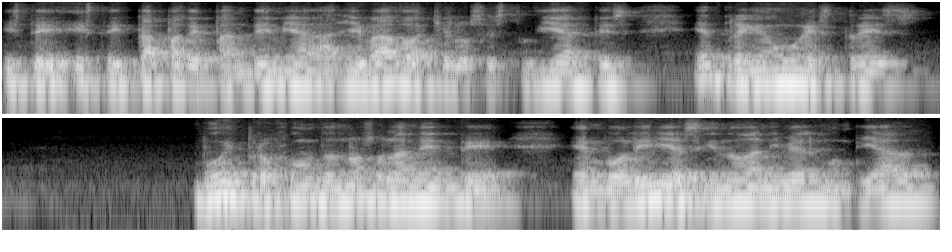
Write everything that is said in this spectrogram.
Este, esta etapa de pandemia ha llevado a que los estudiantes entren en un estrés muy profundo, no solamente en Bolivia, sino a nivel mundial,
